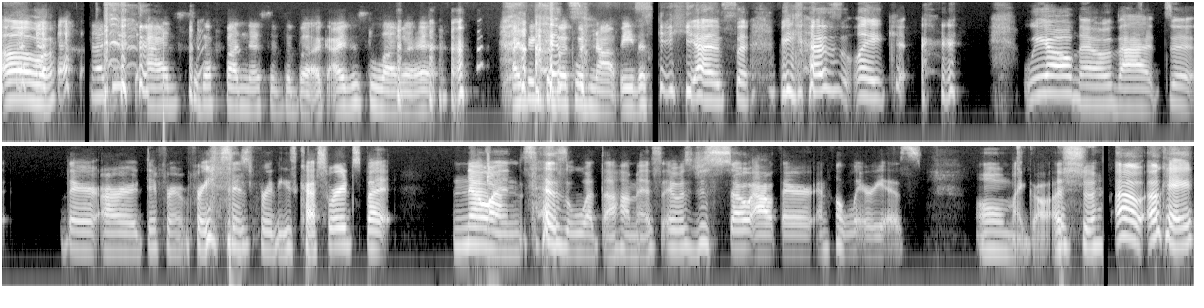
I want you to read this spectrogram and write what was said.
Oh. that just adds to the funness of the book. I just love it. I think the book would not be this. Yes, because like we all know that uh, there are different phrases for these cuss words, but no one says what the hummus. It was just so out there and hilarious. Oh my gosh. Oh, okay.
